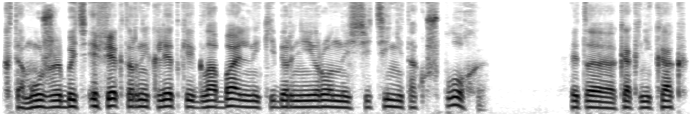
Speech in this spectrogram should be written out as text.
К тому же быть эффекторной клеткой глобальной кибернейронной сети не так уж плохо. Это, как-никак,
